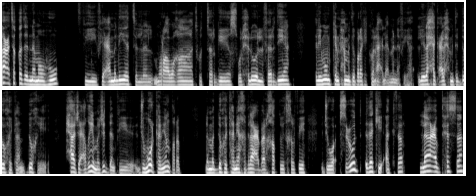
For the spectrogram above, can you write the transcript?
أعتقد أنه موهوب في في عملية ال- المراوغات والترقيص والحلول الفردية اللي ممكن محمد البراك يكون أعلى منه فيها. اللي لحق على أحمد الدوخي كان الدوخي حاجة عظيمة جدا في الجمهور كان ينطرب. لما الدوخي كان ياخذ لاعب على الخط ويدخل فيه جوا. سعود ذكي أكثر لاعب تحسه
